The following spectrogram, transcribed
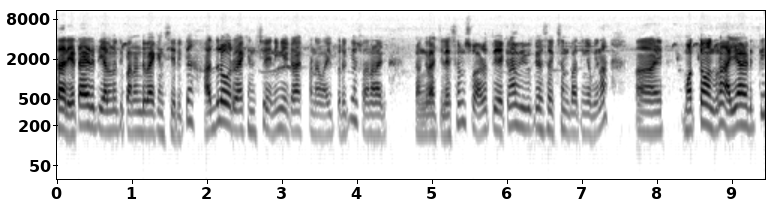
சார் எட்டாயிரத்தி எழுநூற்றி பன்னெண்டு வேகன்சி இருக்குது அதில் ஒரு வேகன்சியை நீங்கள் கிராக் பண்ண வாய்ப்பு இருக்குது ஸோ அதனால் கங்க்ராச்சுலேஷன் ஸோ அடுத்து எக்கனாமிக் வீக்கர் செக்ஷன் பார்த்தீங்க அப்படின்னா மொத்தம் வந்து ஐயாயிரத்தி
